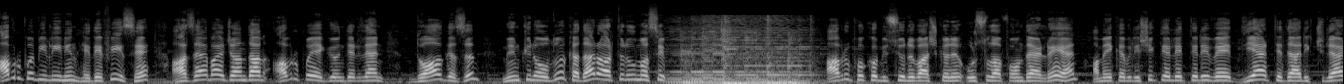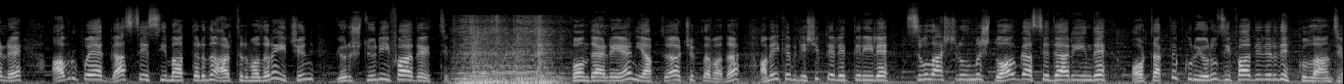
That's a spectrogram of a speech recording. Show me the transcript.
Avrupa Birliği'nin hedefi ise Azerbaycan'dan Avrupa'ya gönderilen doğalgazın mümkün olduğu kadar artırılması. Avrupa Komisyonu Başkanı Ursula von der Leyen, Amerika Birleşik Devletleri ve diğer tedarikçilerle Avrupa'ya gaz teslimatlarını artırmaları için görüştüğünü ifade etti. Von der Leyen yaptığı açıklamada Amerika Birleşik Devletleri ile sıvılaştırılmış doğal gaz tedariğinde ortaklık kuruyoruz ifadelerini kullandı.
